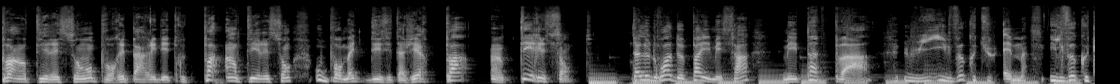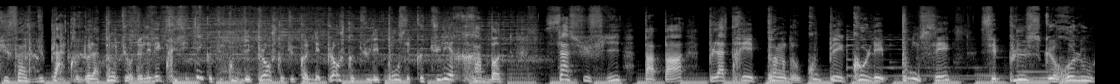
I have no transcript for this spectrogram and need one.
pas intéressants, pour réparer des trucs pas intéressants ou pour mettre des étagères pas intéressantes. T'as le droit de pas aimer ça, mais papa, lui, il veut que tu aimes. Il veut que tu fasses du plâtre, de la peinture, de l'électricité, que tu coupes des planches, que tu colles des planches, que tu les ponces et que tu les rabotes. Ça suffit, papa. Plâtrer, peindre, couper, coller, poncer, c'est plus que relou.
